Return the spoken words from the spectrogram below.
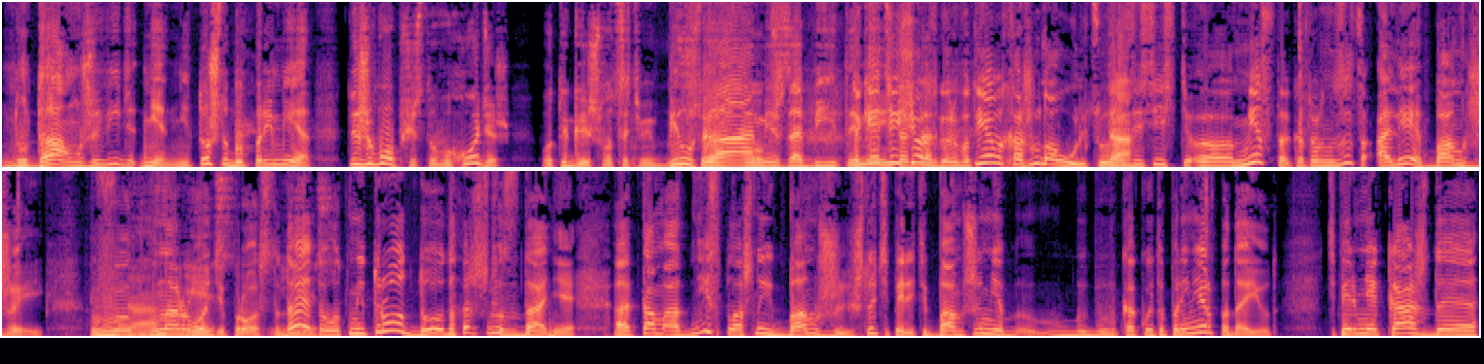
Ну да, он же видит. Нет, не то чтобы пример. Ты же в общество выходишь, вот ты говоришь, вот с этими Ну, белками общество? забитыми. Так я тебе еще раз говорю, вот я выхожу на улицу, у Да. нас здесь есть э, место, которое называется аллея бомжей в, Да, в народе есть, просто, да, есть. это вот метро до нашего здания, а там одни сплошные бомжи. Что теперь эти бомжи мне какой-то пример подают? Теперь мне каждая,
